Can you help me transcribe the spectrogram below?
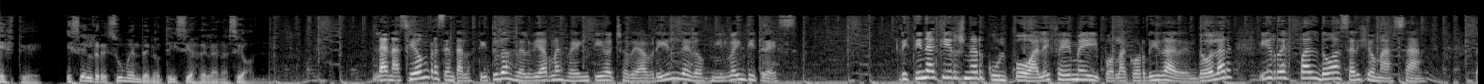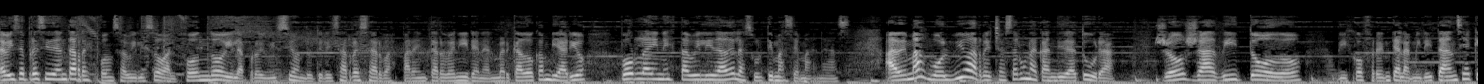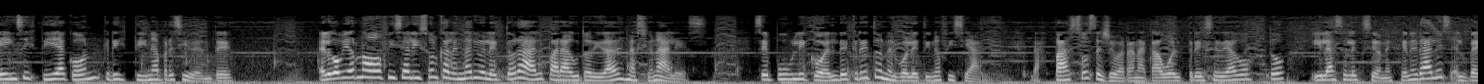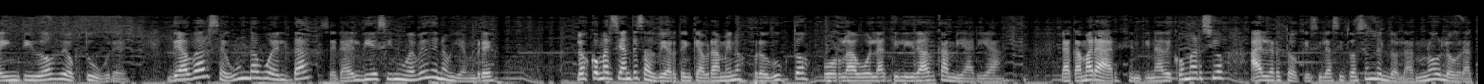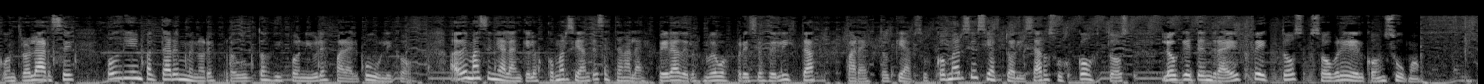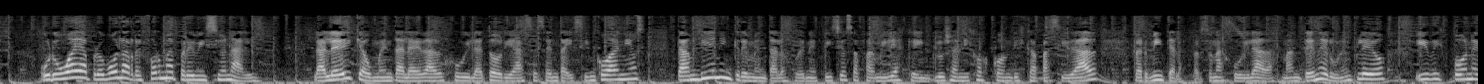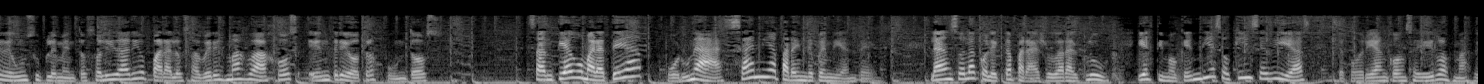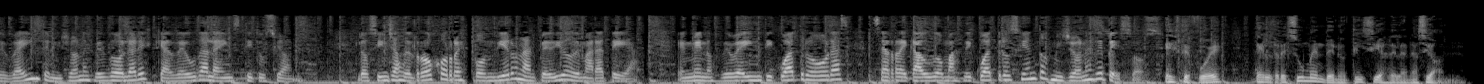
Este es el resumen de Noticias de la Nación. La Nación presenta los títulos del viernes 28 de abril de 2023. Cristina Kirchner culpó al FMI por la corrida del dólar y respaldó a Sergio Massa. La vicepresidenta responsabilizó al fondo y la prohibición de utilizar reservas para intervenir en el mercado cambiario por la inestabilidad de las últimas semanas. Además, volvió a rechazar una candidatura. Yo ya di todo, dijo frente a la militancia que insistía con Cristina presidente. El gobierno oficializó el calendario electoral para autoridades nacionales. Se publicó el decreto en el boletín oficial. Las pasos se llevarán a cabo el 13 de agosto y las elecciones generales el 22 de octubre. De haber segunda vuelta, será el 19 de noviembre. Los comerciantes advierten que habrá menos productos por la volatilidad cambiaria. La Cámara Argentina de Comercio alertó que si la situación del dólar no logra controlarse, podría impactar en menores productos disponibles para el público. Además señalan que los comerciantes están a la espera de los nuevos precios de lista para estoquear sus comercios y actualizar sus costos, lo que tendrá efectos sobre el consumo. Uruguay aprobó la reforma previsional la ley que aumenta la edad jubilatoria a 65 años también incrementa los beneficios a familias que incluyan hijos con discapacidad, permite a las personas jubiladas mantener un empleo y dispone de un suplemento solidario para los saberes más bajos, entre otros puntos. Santiago Maratea por una hazaña para Independiente lanzó la colecta para ayudar al club y estimó que en 10 o 15 días se podrían conseguir los más de 20 millones de dólares que adeuda la institución. Los hinchas del Rojo respondieron al pedido de Maratea. En menos de 24 horas se recaudó más de 400 millones de pesos. Este fue el resumen de Noticias de la Nación.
